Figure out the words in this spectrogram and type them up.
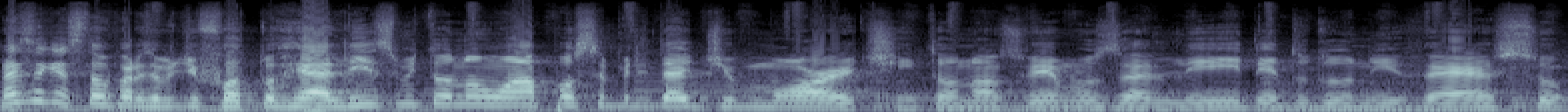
Nessa questão, por exemplo, de fotorrealismo, então não há possibilidade de morte. Então nós vemos ali dentro do universo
